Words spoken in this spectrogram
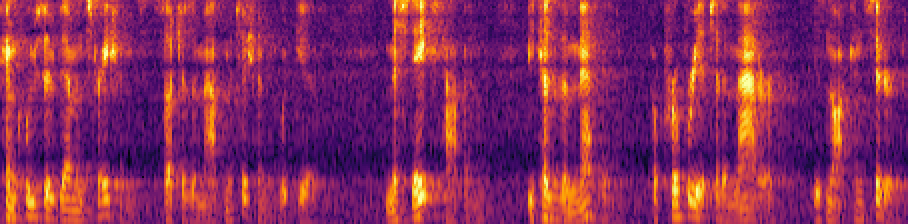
conclusive demonstrations, such as a mathematician would give. Mistakes happen because the method appropriate to the matter is not considered.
